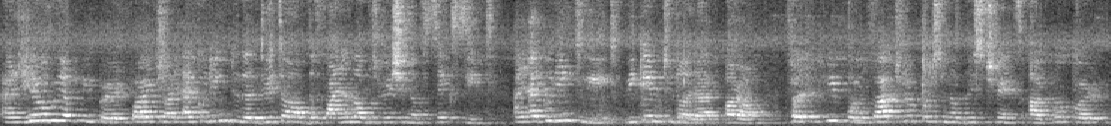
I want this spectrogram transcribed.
And here we have prepared pie chart according to the data of the final observation of six seats. And according to it, we came to know that around 33.50% of the students are proper,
